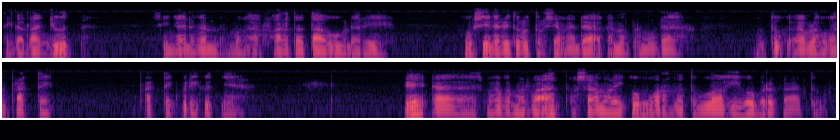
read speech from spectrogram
tingkat lanjut sehingga dengan menghafal atau tahu dari Fungsi dari tools-tools yang ada akan mempermudah untuk uh, melakukan praktek praktek berikutnya. Oke, uh, semoga bermanfaat. Wassalamualaikum warahmatullahi wabarakatuh.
